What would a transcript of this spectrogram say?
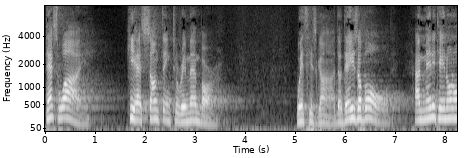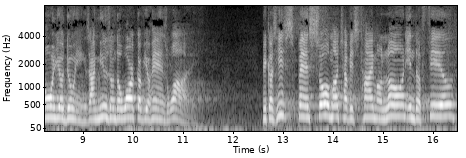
That's why he has something to remember with his God. The days of old. I meditate on all your doings. I muse on the work of your hands. Why? Because he spends so much of his time alone in the field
